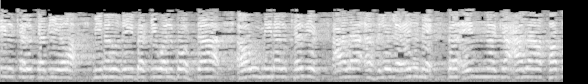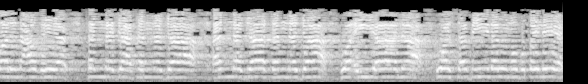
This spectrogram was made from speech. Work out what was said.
تلك الكبيرة من الغيبة والبهتان أو من الكذب على أهل العلم فإنك على خطر عظيم. فالنجاة النجاة. النجاة النجاة وإيانا وسبيل المبطلين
